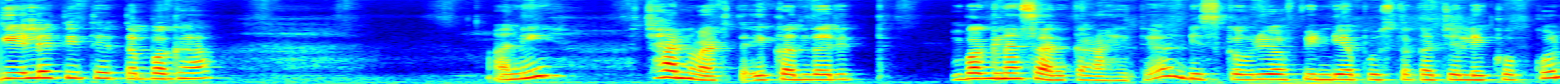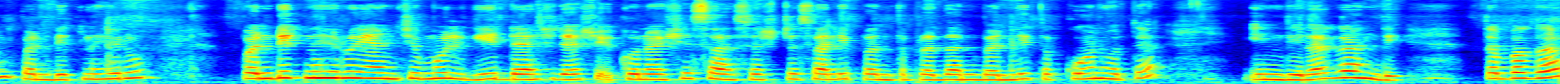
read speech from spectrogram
गेले तिथे तर बघा. आणि छान वाटतं. एकंदरीत बघण्यासारखं आहे ते. डिस्कवरी ऑफ इंडिया पुस्तकाचे लेखक कोण? पंडित नेहरू. पंडित नेहरू यांची मुलगी डॅश डॅश एकोणीसशे सहासष्ट साली पंतप्रधान बनली. तर कोण होत्या? इंदिरा गांधी. तर बघा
